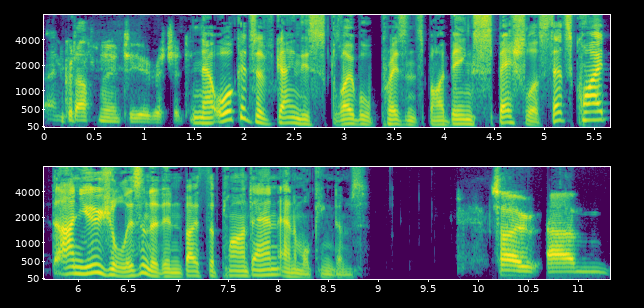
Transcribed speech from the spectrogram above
And good afternoon to you, Richard. Now, orchids have gained this global presence by being specialists. That's quite unusual, isn't it, in both the plant and animal kingdoms? So, um,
